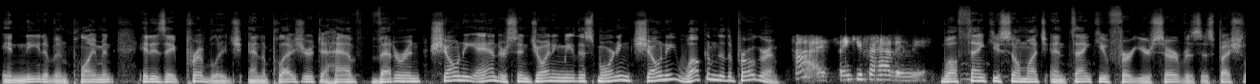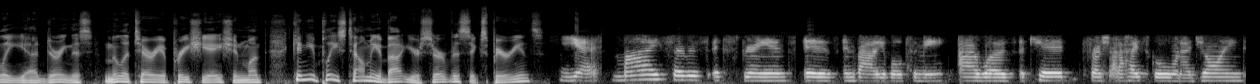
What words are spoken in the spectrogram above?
in need of employment. It is a privilege and a pleasure to have veteran Shoni Anderson joining me this morning. Shoni, welcome to the program. Hi, thank you for having me. Well, thank you so much, and thank you for your service, especially uh, during this Military Appreciation Month. Can you please tell me about your service experience? Yes, my service experience is invaluable to me. I was a kid fresh out of high school when I joined,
